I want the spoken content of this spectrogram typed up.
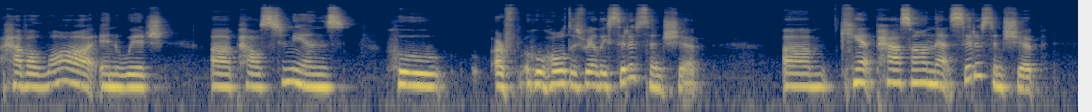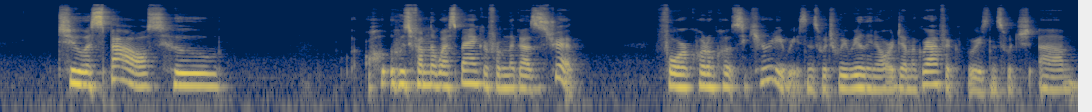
have a law in which uh, Palestinians who are who hold Israeli citizenship um, can't pass on that citizenship to a spouse who who's from the West Bank or from the Gaza Strip for quote unquote security reasons, which we really know are demographic reasons, which um,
